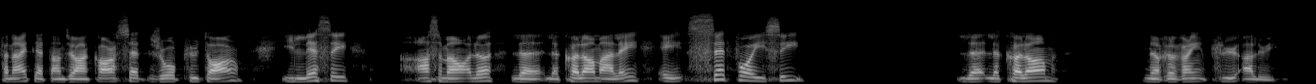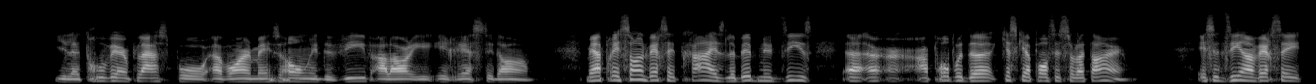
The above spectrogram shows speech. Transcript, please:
fenêtre, il a attendu encore sept jours plus tard. Il laissait en ce moment-là, le, le colombe allait. Et cette fois ici, le, le colombe ne revint plus à lui. Il a trouvé une place pour avoir une maison et de vivre, alors il est resté dehors. Mais après ça, en verset 13, la Bible nous dit euh, à, propos de qu'est-ce qui a passé sur la terre. Et c'est dit en verset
